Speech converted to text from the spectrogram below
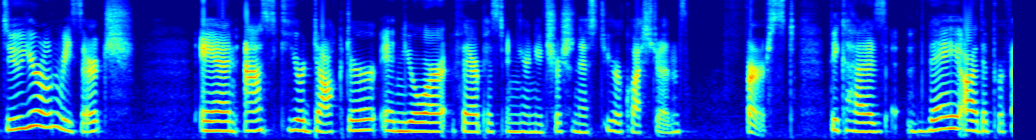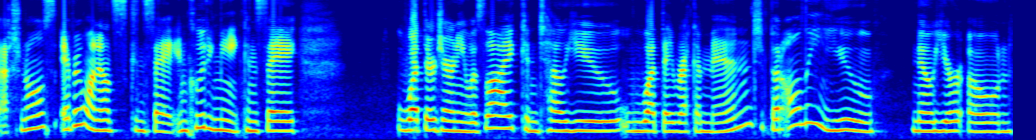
do your own research and ask your doctor and your therapist and your nutritionist your questions first because they are the professionals. Everyone else can say, including me, can say what their journey was like, can tell you what they recommend, but only you know your own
